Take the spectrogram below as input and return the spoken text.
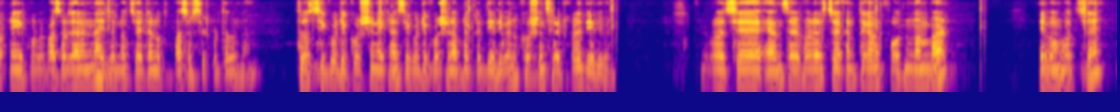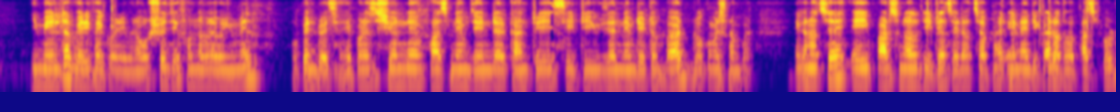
আপনি পূর্বে পাসওয়ার্ড জানেন না এই জন্য হচ্ছে এটা নতুন পাসওয়ার্ড সেট করতে হবে না। তো সিকিউরিটি কোশ্চেন এখানে সিকিউরিটি কোশ্চেন আপনি একটা দিয়ে দিবেন কোশ্চেন সিলেক্ট করে দিয়ে দিবেন। এরপর হচ্ছে অ্যান্সার পরে হচ্ছে এখান থেকে আপনি ফোন নাম্বার এবং হচ্ছে ইমেলটা ভেরিফাই করে নেবেন। অবশ্যই যে ফোন নাম্বার এবং ইমেল ওপেন রয়েছে। এরপর হচ্ছে surname first name gender country city user name date of birth documents number এখানে হচ্ছে এই পার্সোনাল ডিটেলস এটা হচ্ছে আপনার এনআইডি কার্ড অথবা পাসপোর্ট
